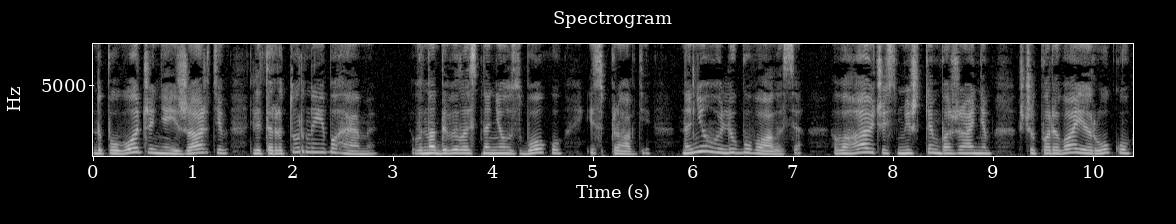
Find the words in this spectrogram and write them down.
до поводження і жартів літературної богеми. Вона дивилась на нього збоку і справді на нього любувалася, вагаючись між тим бажанням, що пориває руку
